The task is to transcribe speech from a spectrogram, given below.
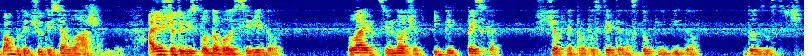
вам буде чутися лажа. А якщо тобі сподобалось це відео, лайк, дзвіночок і підписка, щоб не пропустити наступні відео. До зустрічі!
